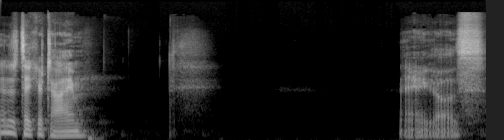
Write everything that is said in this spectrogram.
And just take your time. There he goes.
